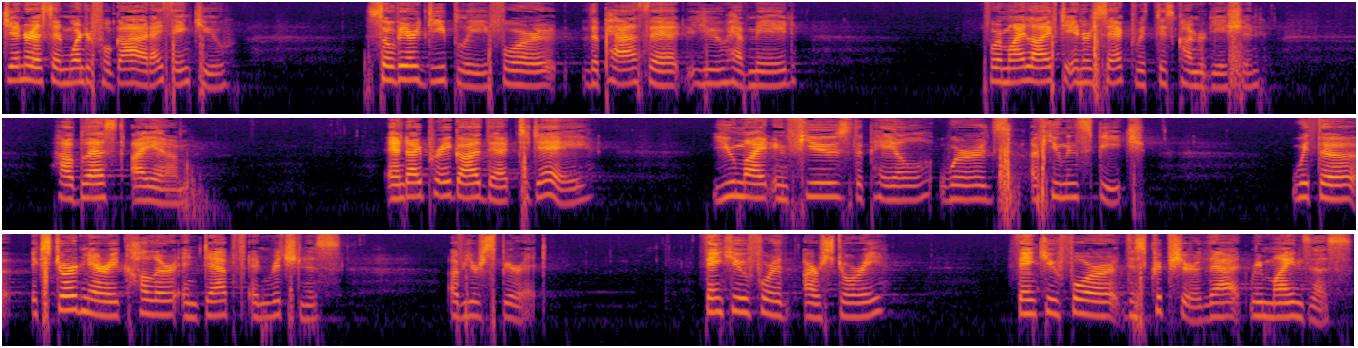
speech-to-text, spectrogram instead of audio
Generous and wonderful God, I thank you so very deeply for the path that you have made, for my life to intersect with this congregation. How blessed I am. And I pray, God, that today you might infuse the pale words of human speech with the extraordinary color and depth and richness of your spirit. Thank you for our story. Thank you for the scripture that reminds us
